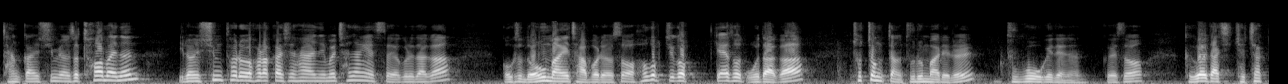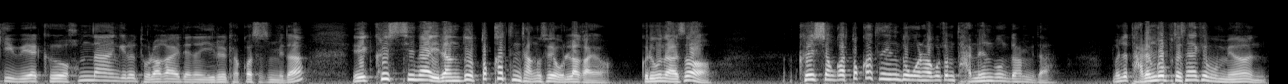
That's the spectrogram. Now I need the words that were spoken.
잠깐 쉬면서 처음에는 이런 쉼터를 허락하신 하나님을 찬양했어요. 그러다가 거기서 너무 많이 자버려서 허겁지겁 깨서 오다가 초청장 두루마리를 두고 오게 되는 그래서 그걸 다시 되찾기 위해 그 험난한 길을 돌아가야 되는 일을 겪었었습니다. 이 크리스티나 이랑도 똑같은 장소에 올라가요. 그리고 나서 크리스천과 똑같은 행동을 하고 좀 다른 행동도 합니다. 먼저 다른 것부터 생각해 보면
